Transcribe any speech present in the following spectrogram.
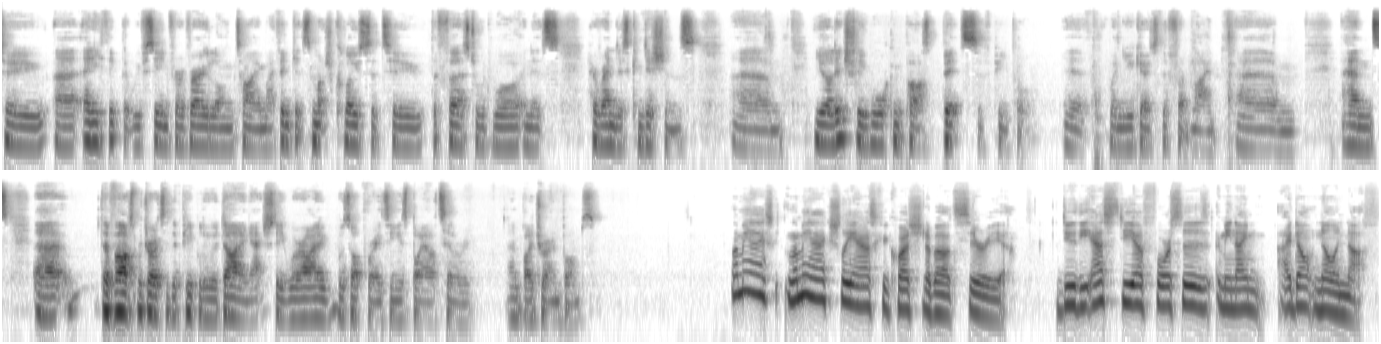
to uh, anything that we've seen for a very long time. I think it's much closer to the First World War and its horrendous conditions. Um, you're literally walking past bits of people yeah, when you go to the front line. Um, and uh, the vast majority of the people who are dying, actually, where I was operating, is by artillery and by drone bombs. Let me ask. Let me actually ask a question about Syria. Do the SDF forces? I mean, I I don't know enough,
